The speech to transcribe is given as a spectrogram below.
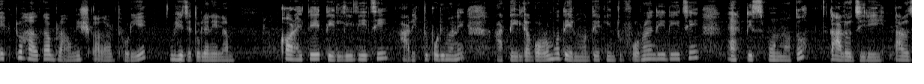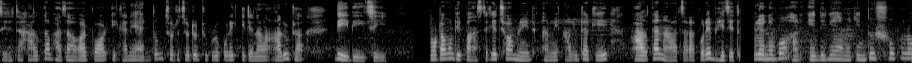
একটু হালকা ব্রাউনিশ কালার ধরিয়ে ভেজে তুলে নিলাম। কড়াইতে তেল দিয়ে দিয়েছি আর একটু পরিমাণে। আর তেলটা গরম হতে এর মধ্যে কিন্তু ফোড়নে দিয়ে দিয়েছি এক স্পুন মতো কালো জিরে। কালো জিরেটা হালকা ভাজা হওয়ার পর এখানে একদম ছোট ছোট টুকরো করে কেটে নেওয়া আলুটা দিয়ে দিয়েছি। মোটামুটি পাঁচ থেকে ছ মিনিট আমি আলুটাকে হালকা নাড়াচাড়া করে ভেজে তুলে নেব। আর এদিকে আমি কিন্তু শুকনো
